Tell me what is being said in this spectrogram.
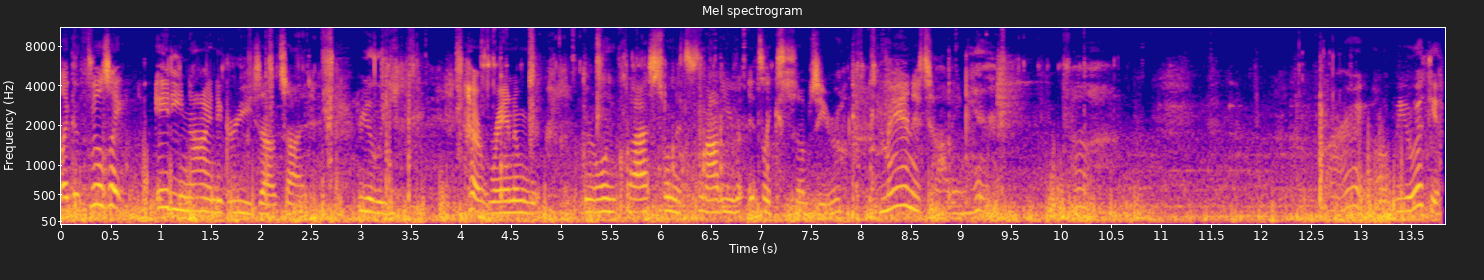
Like it feels like 89 degrees outside. Really. A random girl in class when it's not even. It's like sub-zero. Man, it's hot in here. All right, I'll be with you.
